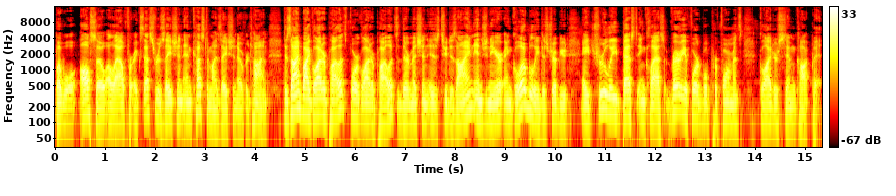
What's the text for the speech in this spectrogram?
but will also allow for accessorization and customization over time. Designed by glider pilots for glider pilots, their mission is to design, engineer, and globally distribute a truly best in class, very affordable performance glider sim cockpit.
